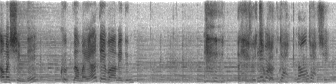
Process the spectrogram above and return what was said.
Ama şimdi kutlamaya devam edin. evet çok haklı. gel, Ne oldu? gel.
